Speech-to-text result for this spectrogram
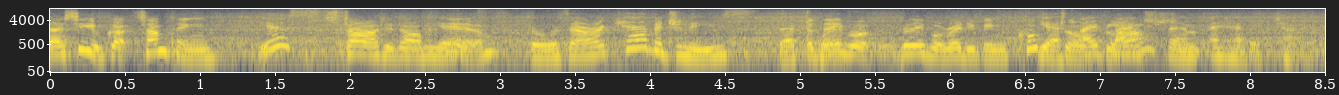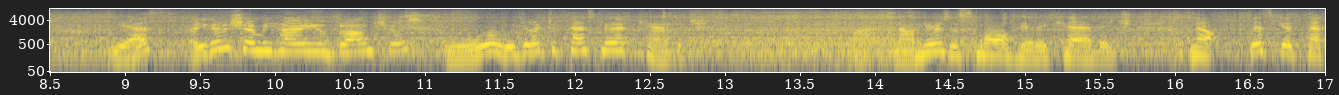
I see you've got something Yes. started off Yes. here, Those are our cabbage leaves. That's but they've they've already been cooked Yes, or I blanched. blanched them ahead of time. Yes? Are you going to show me how you blanch yours? Oh, would you like to pass me that cabbage? Right, now here's a small head of cabbage. Now, let's get that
